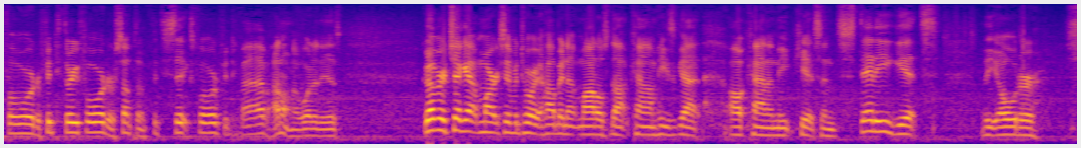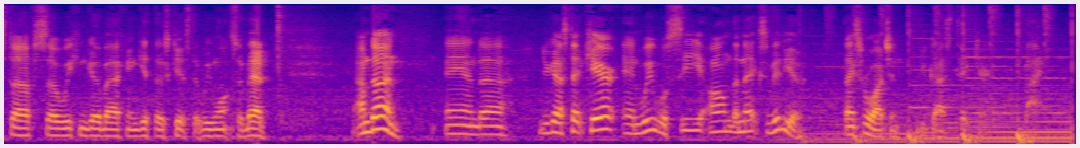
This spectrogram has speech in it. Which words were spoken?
Ford or 53 Ford or something, 56 Ford, 55. I don't know what it is. Go over check out Mark's inventory at hobbynutmodels.com. He's got all kind of neat kits, and Steady gets the older stuff so we can go back and get those kits that we want so bad. I'm done, and uh, you guys take care, and we will see you on the next video. Thanks for watching. You guys take care. Bye.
